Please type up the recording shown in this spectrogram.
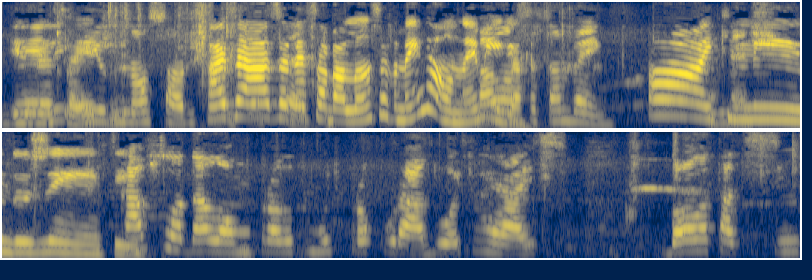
17. Ele e o dinossauro. Mas a asa dessa balança também não, né, amiga? Balança também. Ai, que Mexe. lindo, gente. Cápsula da Lomo, um produto muito procurado, 8 reais. Bola tá de 5.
